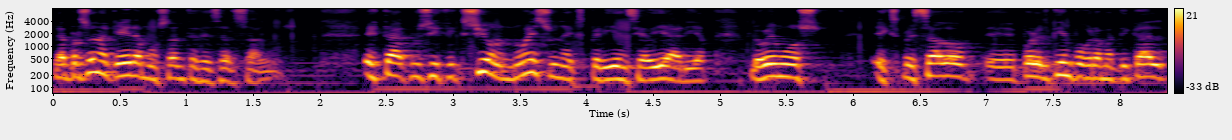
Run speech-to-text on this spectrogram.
la persona que éramos antes de ser salvos. Esta crucifixión no es una experiencia diaria, lo vemos expresado eh, por el tiempo gramatical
